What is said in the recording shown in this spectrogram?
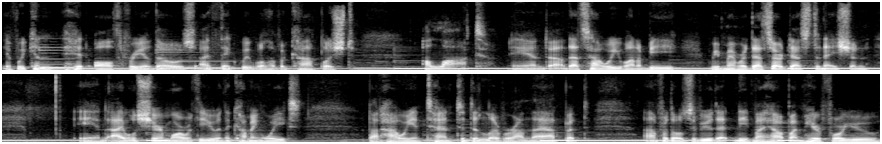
If we can hit all three of those, I think we will have accomplished a lot. And uh, that's how we want to be remembered. That's our destination. And I will share more with you in the coming weeks about how we intend to deliver on that. But uh, for those of you that need my help, I'm here for you.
